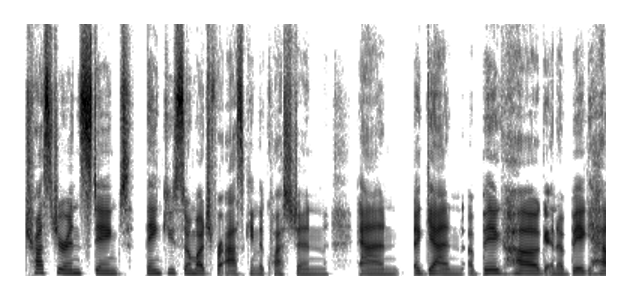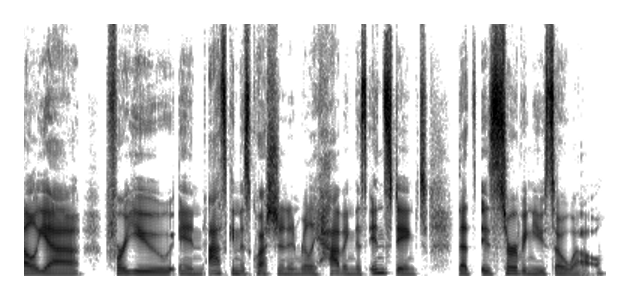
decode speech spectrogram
trust your instinct. Thank you so much for asking the question. And again, a big hug and a big hell yeah for you in asking this question and really having this instinct that is serving you so well.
